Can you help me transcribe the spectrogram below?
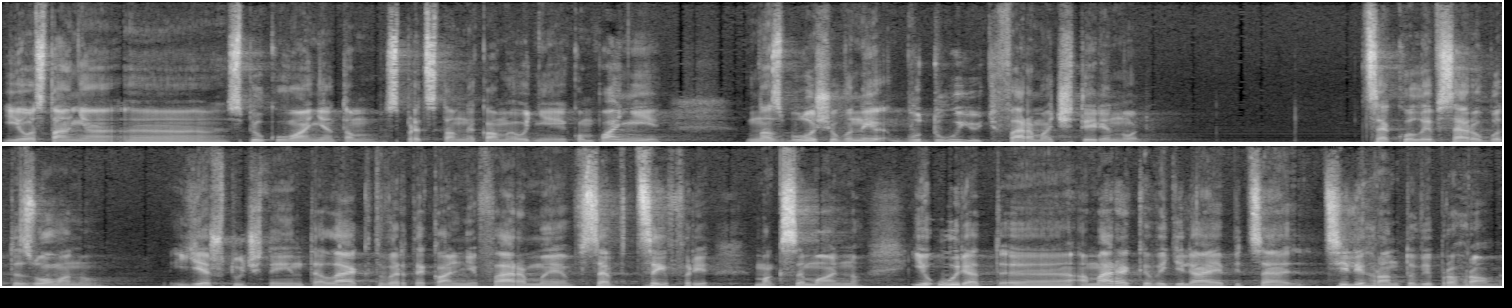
І останнє е, спілкування там з представниками однієї компанії в нас було, що вони будують ферма 4.0. Це коли все роботизовано, є штучний інтелект, вертикальні ферми, все в цифрі максимально. І уряд е, Америки виділяє під це цілі грантові програми.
